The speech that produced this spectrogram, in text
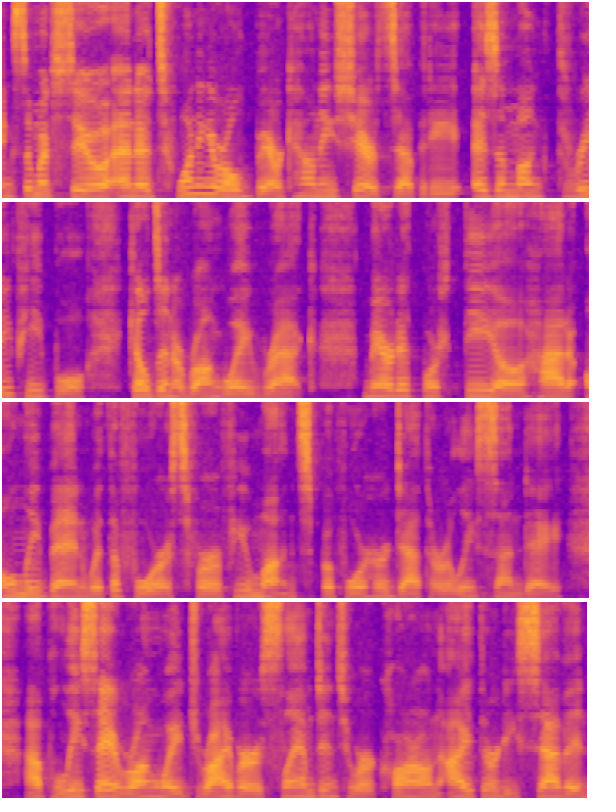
Thanks so much, Sue. And a 20-year-old Bexar County Sheriff's deputy is among three people killed in a wrong-way wreck. Meredith Portillo had only been with the force for a few months before her death early Sunday. Uh, police say a wrong-way driver slammed into her car on I-37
